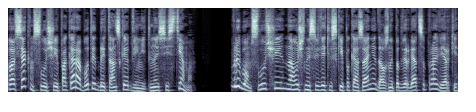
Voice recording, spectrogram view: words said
Во всяком случае, пока работает британская обвинительная система. В любом случае, научные свидетельские показания должны подвергаться проверке,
